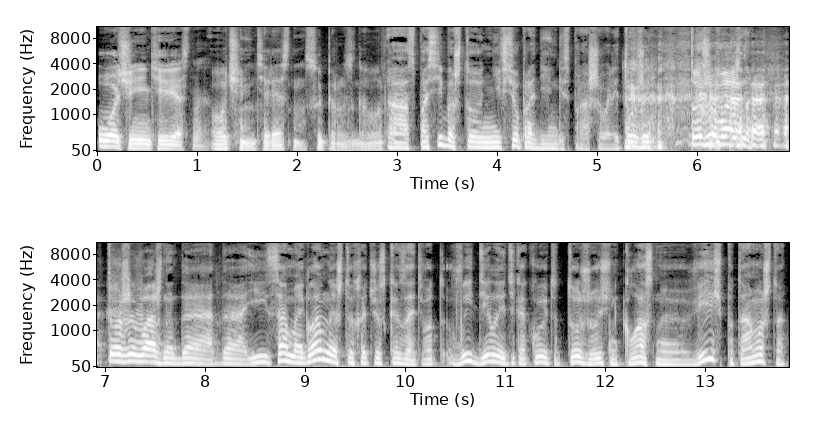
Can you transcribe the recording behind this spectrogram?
очень интересно. Очень интересно, супер разговор. А, спасибо, что не все про деньги спрашивали. Тоже, тоже важно, тоже важно, да, да. И самое главное, что хочу сказать, вот вы делаете какую-то тоже очень классную вещь, потому что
